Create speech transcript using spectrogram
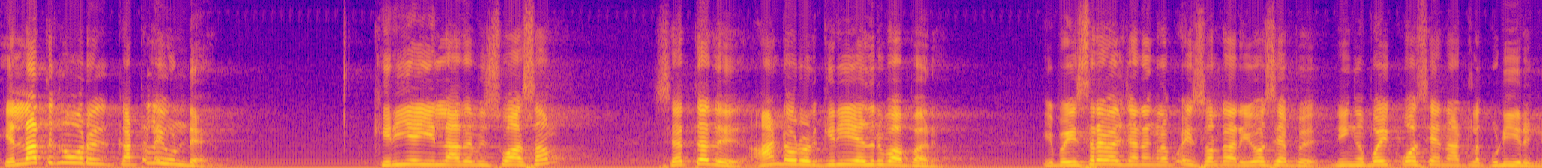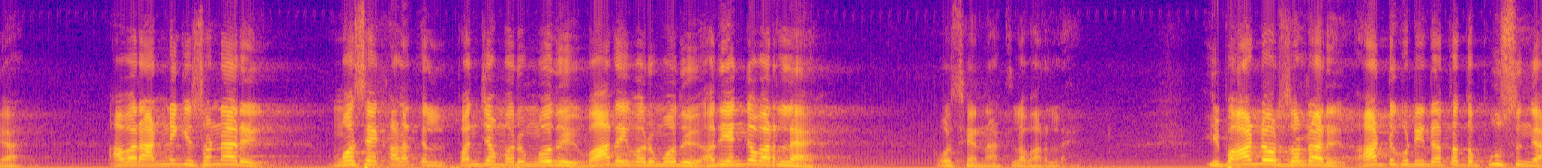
எல்லாத்துக்கும் ஒரு கட்டளை உண்டு. கிரியை இல்லாத விசுவாசம் செத்தது. ஆண்டவர் ஒரு கிரியை எதிர்பார்ப்பார். இப்போ இஸ்ரேல் ஜனங்களை போய் சொல்கிறார் யோசேப்பு நீங்கள் போய் கோசே நாட்டில் குடியிருங்க. அவர் அன்னைக்கு சொன்னார் மோசே காலத்தில் பஞ்சம் வரும்போது வாதை வரும்போது அது எங்கே வரல? கோசே நாட்டில் வரல. இப்போ ஆண்டவர் சொல்கிறாரு ஆட்டுக்குட்டியின் ரத்தத்தை பூசுங்க.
